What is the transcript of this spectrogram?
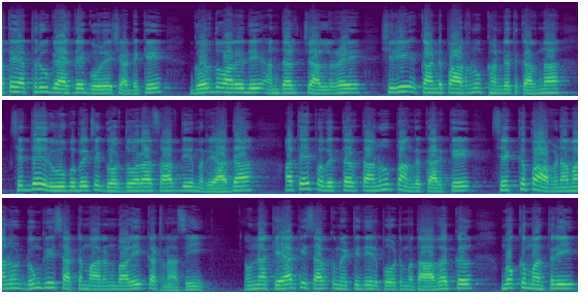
ਅਤੇ ਅਥਰੂ ਗੈਸ ਦੇ ਗੋਲੇ ਛੱਡ ਕੇ ਗੁਰਦੁਆਰੇ ਦੇ ਅੰਦਰ ਚੱਲ ਰਹੇ ਸ੍ਰੀ ਅਖੰਡ ਪਾਠ ਨੂੰ ਖੰਡਿਤ ਕਰਨਾ, ਸਿੱਧੇ ਰੂਪ ਵਿੱਚ ਗੁਰਦੁਆਰਾ ਸਾਹਿਬ ਦੀ ਮਰਿਆਦਾ ਅਤੇ ਪਵਿੱਤਰਤਾ ਨੂੰ ਭੰਗ ਕਰਕੇ ਸਿੱਖ ਭਾਵਨਾਵਾਂ ਨੂੰ ਡੂੰਘੀ ਸੱਟ ਮਾਰਨ ਵਾਲੀ ਘਟਨਾ ਸੀ। ਉਹਨਾਂ ਕਿਹਾ ਕਿ ਸਬ ਕਮੇਟੀ ਦੀ ਰਿਪੋਰਟ ਮੁਤਾਬਕ ਮੁੱਖ ਮੰਤਰੀ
